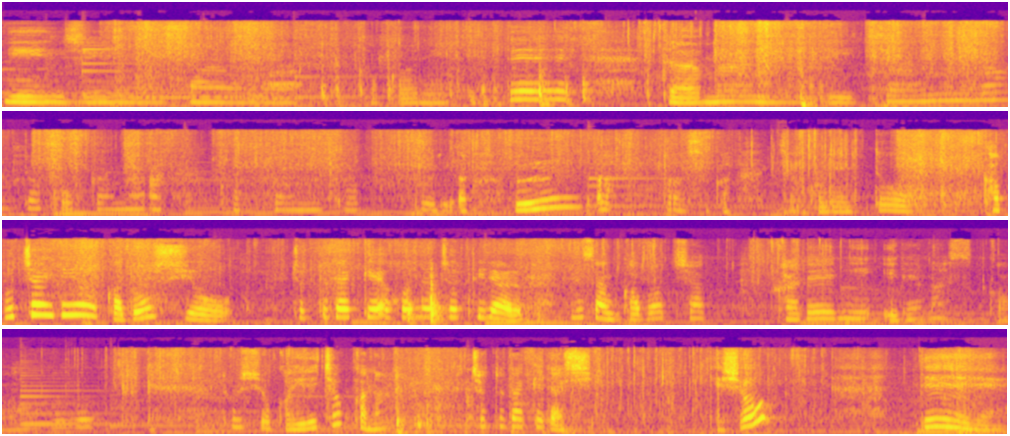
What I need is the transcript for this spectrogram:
人参さんはここにいて玉ねぎちゃんはどこかな？あここにたっぷり。あえー、ああそうか。じゃあこれとかぼちゃ入れようか。どうしよう。ちょっとだけほんのちょっぴりある。皆さんかぼちゃカレーに入れますか？どうしようか。入れちゃおうかな。ちょっとだけだし。でしょ？で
